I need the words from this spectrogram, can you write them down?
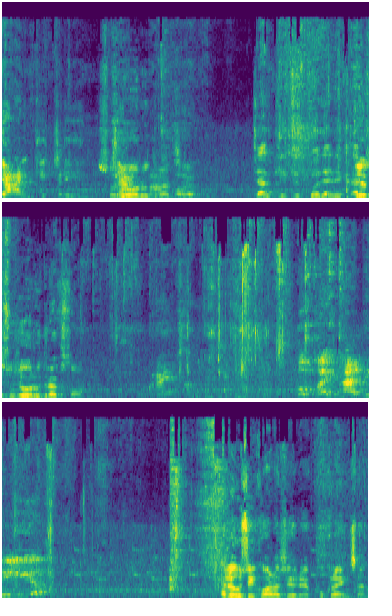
ચાન ખીચડી શું જોવા રુદ્રાક્ષ ખીચડી કોઈ એ શું જોવા રુદ્રાક્ષ તો? હું શીખવાડો છે ફુકરા ઇન્સાન.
